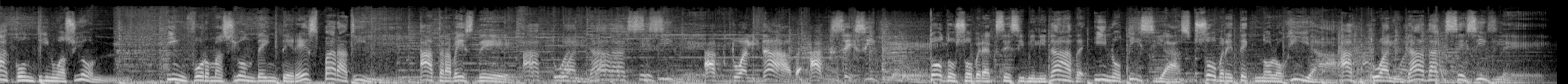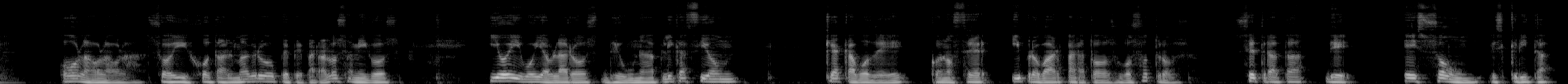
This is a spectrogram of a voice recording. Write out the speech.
A continuación, información de interés para ti a través de Actualidad Accesible. Actualidad Accesible. Todo sobre accesibilidad y noticias sobre tecnología. Actualidad Accesible. Hola, hola, hola. Soy J. Almagro, Pepe para los amigos, y hoy voy a hablaros de una aplicación que acabo de conocer y probar para todos vosotros. Se trata de eSound, escrita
